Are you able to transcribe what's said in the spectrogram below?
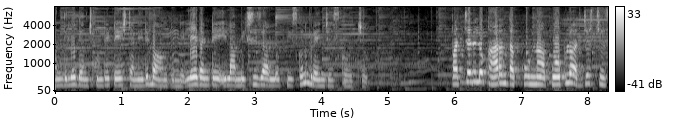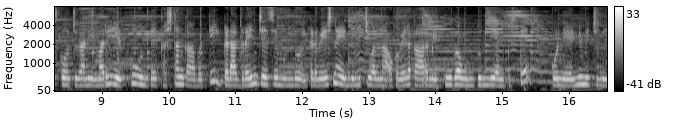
అందులో దంచుకుంటే టేస్ట్ అనేది బాగుంటుంది. లేదంటే ఇలా మిక్సీ జార్లోకి తీసుకొని గ్రైండ్ చేసుకోవచ్చు. పచ్చడిలో కారం తక్కువ ఉన్న పోపులో అడ్జస్ట్ చేసుకోవచ్చు కానీ మరీ ఎక్కువ ఉంటే కష్టం కాబట్టి ఇక్కడ గ్రైండ్ చేసే ముందు ఇక్కడ వేసిన ఎండుమిర్చి వలన ఒకవేళ కారం ఎక్కువగా ఉంటుంది అనిపిస్తే కొన్ని ఎండుమిర్చిని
